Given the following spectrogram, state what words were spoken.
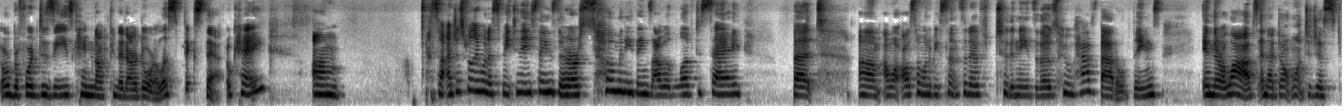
or before disease came knocking at our door. Let's fix that, okay? Um so I just really want to speak to these things. There are so many things I would love to say, but um, I also want to be sensitive to the needs of those who have battled things in their lives, and I don't want to just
